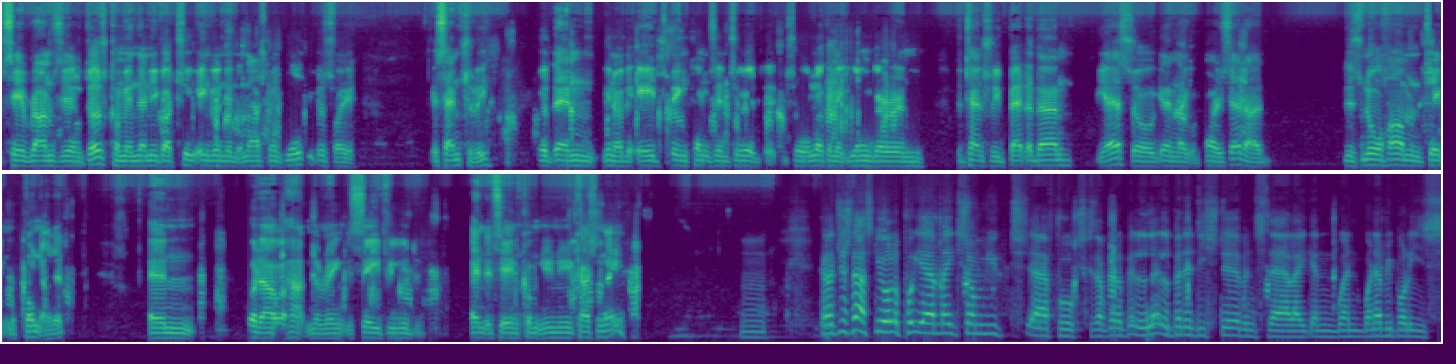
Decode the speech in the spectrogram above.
say Ramsdale does come in, then you've got two England international goalkeepers for you essentially. But then, you know, the age thing comes into it. So looking at younger and potentially better than, yeah. So again, like what Barry said, I, there's no harm in taking a punt at it and put our hat in the ring to see if he would entertain coming to Newcastle United. Hmm. Can I just ask you all to put your mics on mute, uh, folks, because I've got a bit, a little bit of disturbance there. Like, and when when everybody's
